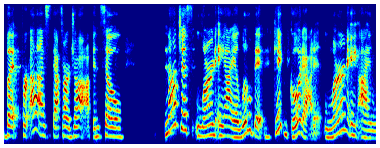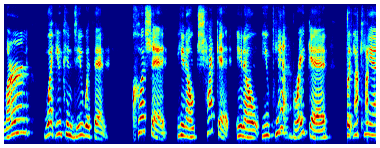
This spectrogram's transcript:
But for us, that's our job. And so, not just learn AI a little bit, get good at it. Learn AI, learn what you can do with it, push it, you know, check it. You know, you can't break it, but you can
